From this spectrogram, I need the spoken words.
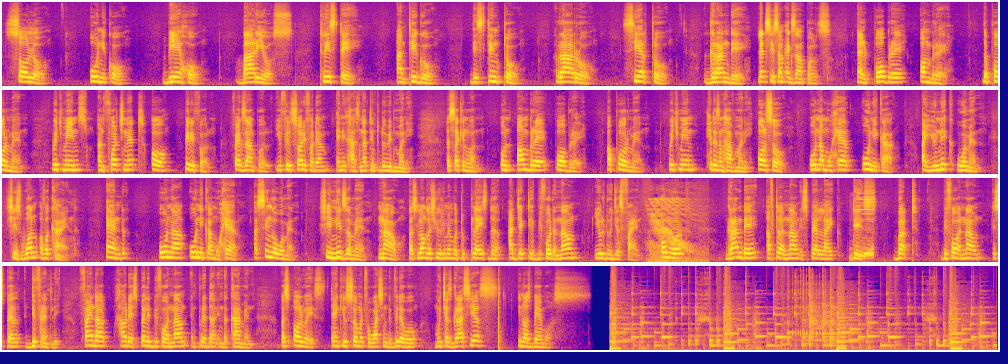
solo, único, viejo, varios, triste, antiguo, distinto, raro, cierto, grande. Let's see some examples. El pobre hombre, the poor man, which means unfortunate or pitiful. For example, you feel sorry for them and it has nothing to do with money. The second one, un hombre pobre, a poor man, which means he doesn't have money. Also, una mujer única, a unique woman. She's one of a kind. And una única mujer, a single woman. She needs a man. Now, as long as you remember to place the adjective before the noun, you'll do just fine. Homework, grande after a noun is spelled like this. But before a noun, is spelled differently. Find out how they spell it before a noun and put it down in the comment. As always, thank you so much for watching the video. Muchas gracias y nos vemos.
